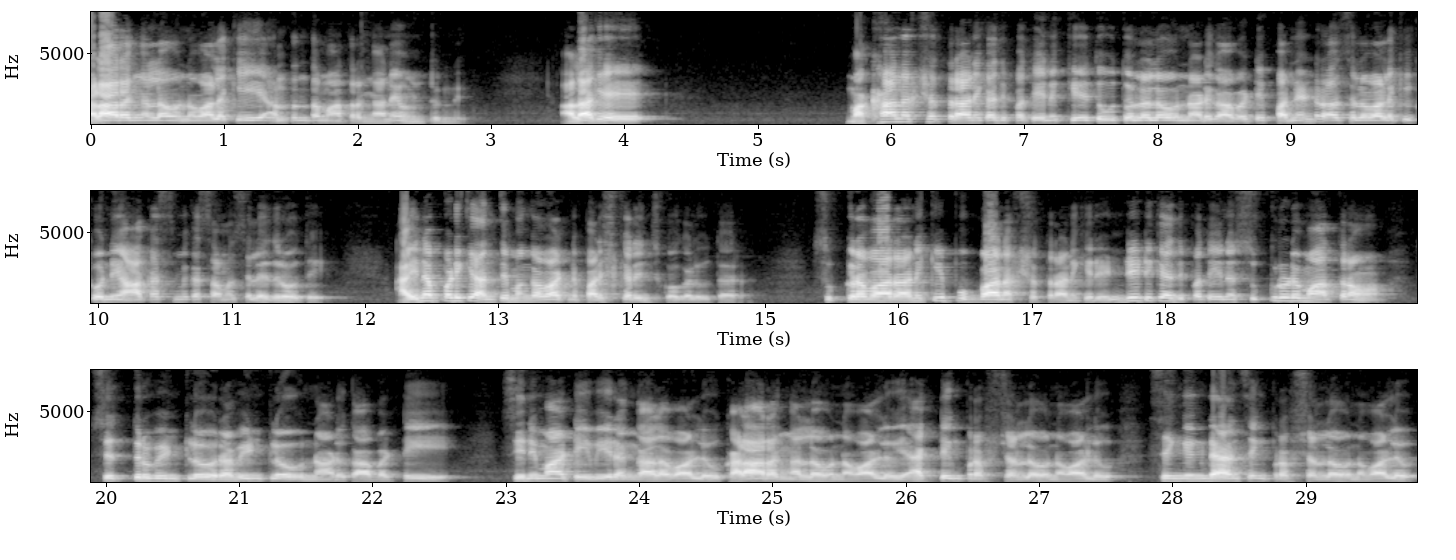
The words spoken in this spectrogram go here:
కళారంగంలో ఉన్న వాళ్ళకి అంతంత మాత్రంగానే ఉంటుంది. అలాగే మఖా నక్షత్రానికి అధిపతి అయిన కేతువు తులలో ఉన్నాడు కాబట్టి పన్నెండు రాసుల వాళ్ళకి కొన్ని ఆకస్మిక సమస్యలు ఎదురవుతాయి. అయినప్పటికీ అంతిమంగా వాటిని పరిష్కరించుకోగలుగుతారు. శుక్రవారానికి పుబ్బా నక్షత్రానికి రెండిటికి అధిపతి అయిన శుక్రుడు మాత్రం శత్రువింట్లో రవింట్లో ఉన్నాడు కాబట్టి సినిమా టీవీ రంగాల వాళ్ళు కళారంగంలో ఉన్నవాళ్ళు యాక్టింగ్ ప్రొఫెషన్లో ఉన్నవాళ్ళు సింగింగ్ డ్యాన్సింగ్ ప్రొఫెషన్లో ఉన్నవాళ్ళు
